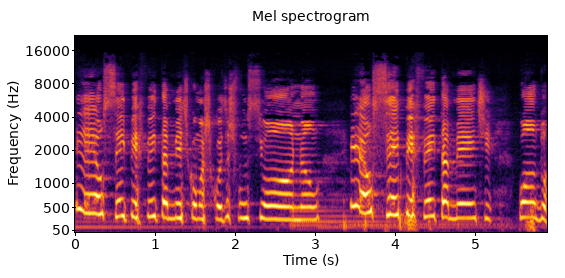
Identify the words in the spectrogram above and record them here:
Eu sei perfeitamente como as coisas funcionam. Eu sei perfeitamente quando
